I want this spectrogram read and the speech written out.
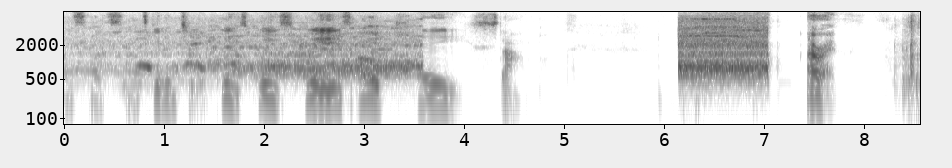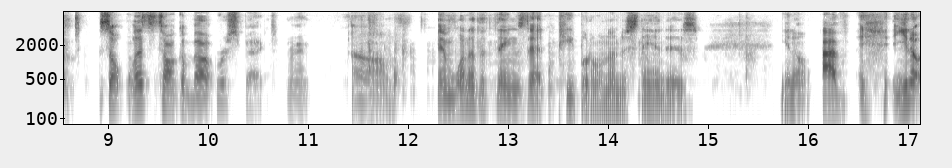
Let's let's let's get into it. Please, please, please. Okay, stop. All right. So let's talk about respect, right? Um, and one of the things that people don't understand is, you know, I've, you know,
